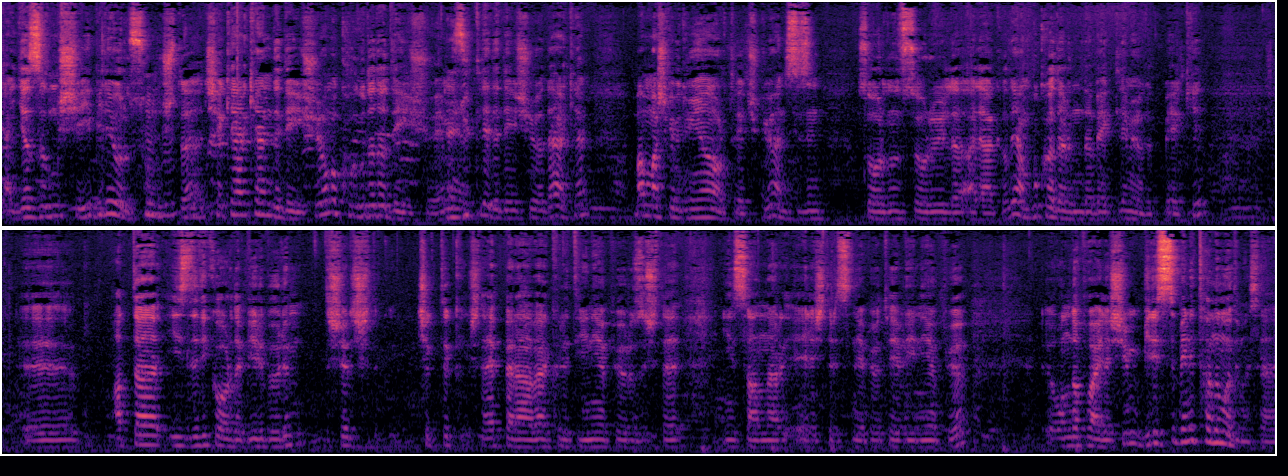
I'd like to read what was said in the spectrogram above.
ya yazılmış şeyi biliyoruz sonuçta. Çekerken de değişiyor ama kurguda da değişiyor. Evet. Müzikle de değişiyor derken bambaşka bir dünya ortaya çıkıyor. Hani sizin sorduğunuz soruyla alakalı. Yani bu kadarını da beklemiyorduk belki. Ee, hatta izledik orada bir bölüm. Dışarı çıktık, işte hep beraber kritiğini yapıyoruz. işte insanlar eleştirisini yapıyor, tebriğini yapıyor. Ee, Onu da paylaşayım. Birisi beni tanımadı mesela.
